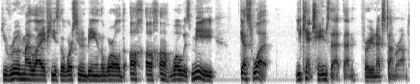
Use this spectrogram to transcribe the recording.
he ruined my life. He's the worst human being in the world. Ugh, ugh, ugh. Woe is me." Guess what? You can't change that then for your next time around.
